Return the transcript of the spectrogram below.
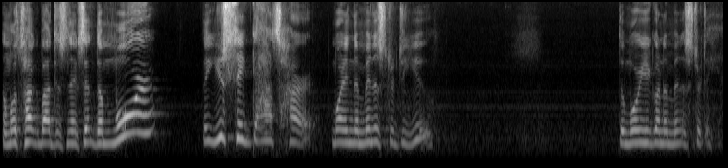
And we'll talk about this next. The more that you see God's heart wanting to minister to you, the more you're going to minister to Him.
